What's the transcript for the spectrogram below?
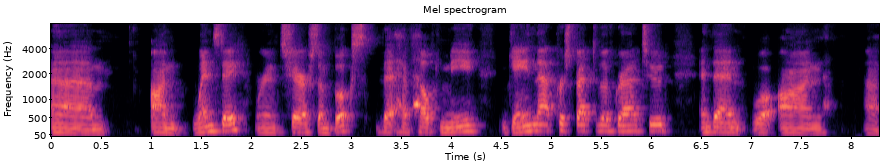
um, on Wednesday. We're going to share some books that have helped me gain that perspective of gratitude, and then well on uh,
